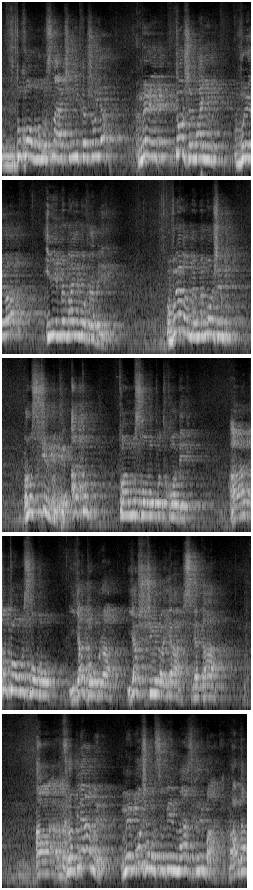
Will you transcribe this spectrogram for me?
в духовному значенні, кажу я, ми теж маємо вила і ми маємо граблі. Вилами ми можемо розкинути, а то тому слову підходить, а то тому слову я добра, я щира, я свята. А граблями ми можемо собі нас грибати, правда?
